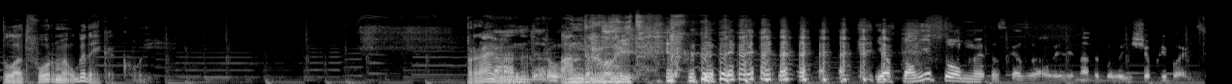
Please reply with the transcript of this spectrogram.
платформы, угадай какой. Правильно. Android. Я вполне томно это сказал, или надо было еще прибавить?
